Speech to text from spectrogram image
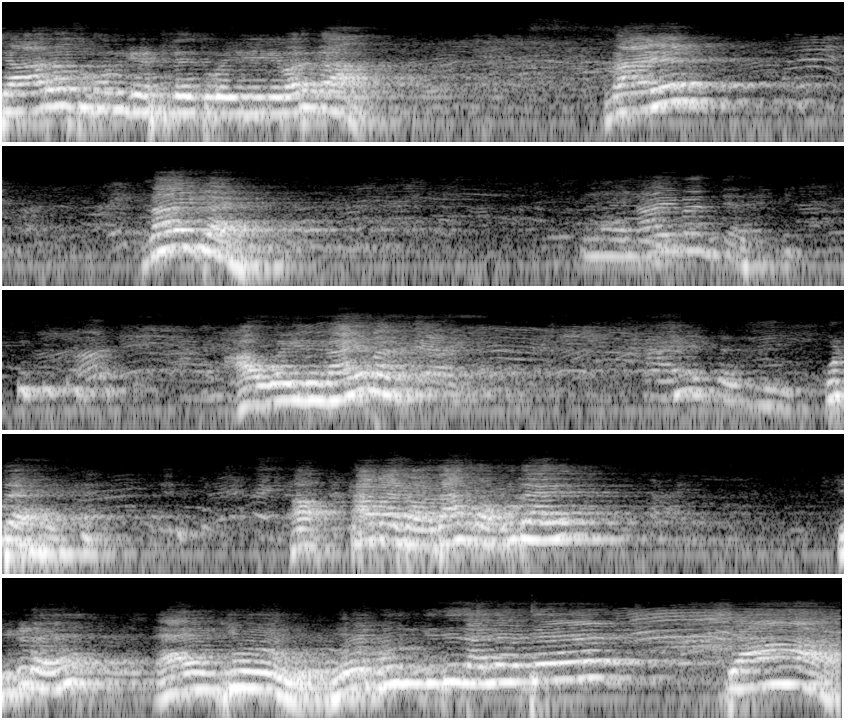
चारच गुण घेतलेत वहिनीने बरं का? नाही? नाही काय? हा वहिनी नाही म्हणते. कुठे आहे? हा थांबा जाऊ दाखवा कुठे आहे? इकडे थँक्यू हे गुण किती झाले होते? चार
